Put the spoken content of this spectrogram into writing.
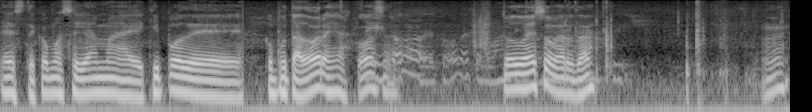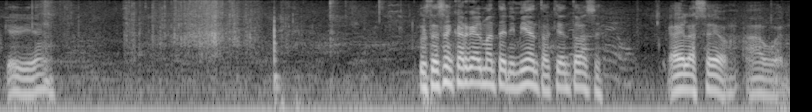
este, ¿cómo se llama? Equipo de computadoras y esas Sí, cosas. todo, todo eso. Todo eso, ¿verdad? Sí. Ah, qué bien. ¿Usted se encarga del mantenimiento aquí entonces? Ah, el aseo. Ah, bueno.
